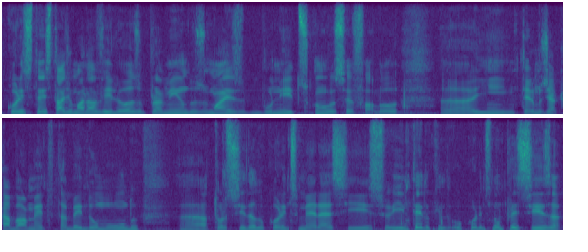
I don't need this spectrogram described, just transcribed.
o Corinthians tem um estádio maravilhoso, para mim um dos mais bonitos, como você falou, uh, em termos de acabamento também do mundo. A torcida do Corinthians merece isso e entendo que o Corinthians não precisa.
